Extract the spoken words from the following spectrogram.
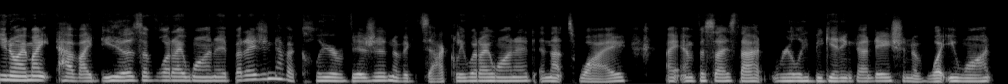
you know, I might have ideas of what I wanted, but I didn't have a clear vision of exactly what I wanted. And that's why I emphasize that really beginning foundation of what you want.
